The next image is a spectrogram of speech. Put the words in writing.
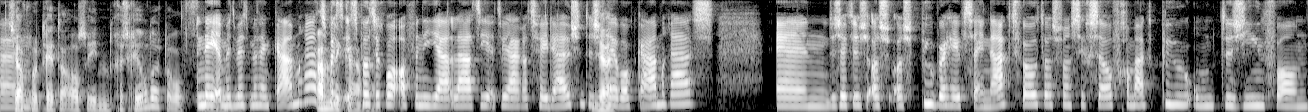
Um, Zelfportretten als in geschilderd? Of, nee, met, met, met een camera. Ah, het, speelt, het zich wel af in de ja, late jaren 2000, dus Ja. er hebben wel camera's. En dus, heeft dus als, als puber heeft zij naaktfoto's van zichzelf gemaakt, puur om te zien van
